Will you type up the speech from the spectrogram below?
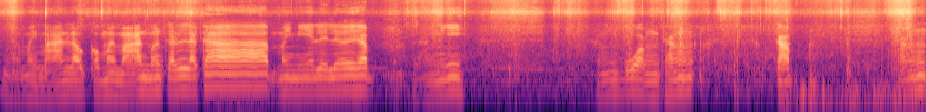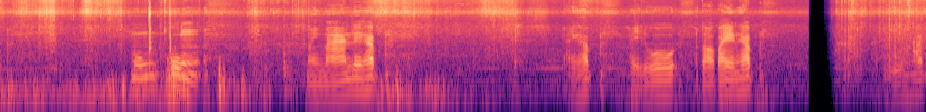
เมื่อไม่มานเราก็ไม่มานเหมือนกันแหละครับ ไม่มีเลยเลยครับ หลังนี้ ทั้งบ่วงทั้ง กับ ทั้งมุ้งกุ้งไม่มานเลยครับ ไปครับ ไปดูต่อไปกันครับดูครับ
